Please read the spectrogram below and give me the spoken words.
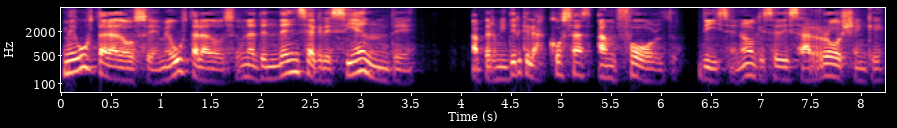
me gusta la 12, me gusta la 12, una tendencia creciente a permitir que las cosas unfold, dice, ¿no? que se desarrollen, que,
